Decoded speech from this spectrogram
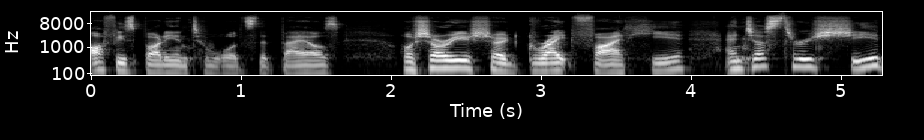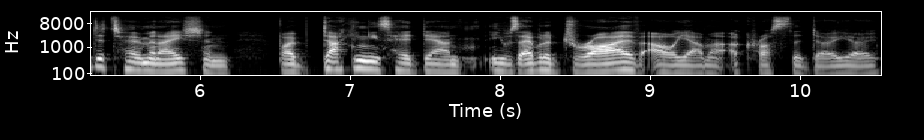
off his body and towards the bales. Hoshoryu showed great fight here, and just through sheer determination, by ducking his head down, he was able to drive Aoyama across the dohyo.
